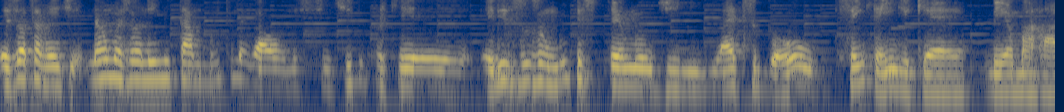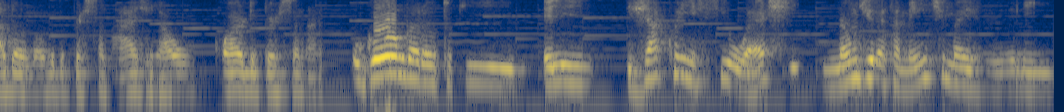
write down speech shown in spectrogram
exatamente. Não, mas o anime tá muito legal nesse sentido, porque eles usam muito esse termo de let's go. Você entende que é meio amarrado ao nome do personagem, ao core do personagem. O Go é um garoto que ele já conhecia o Ash, não diretamente, mas ele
